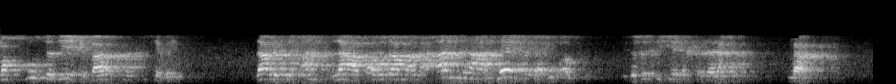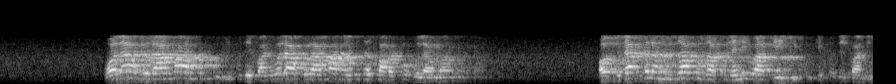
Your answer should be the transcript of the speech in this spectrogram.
مخصوص دې عبارت څه شي وي دا چې لا او دا معنا ان لا تفعلوا اصل دې لا ولا غلامان ولا غلامان دې فارقو غلاما او چې داخله مضاف مضاف له واقعي شي په دې باندې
